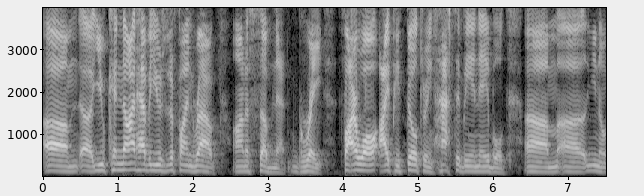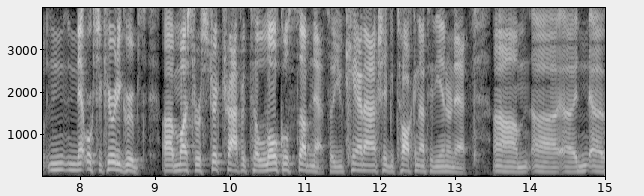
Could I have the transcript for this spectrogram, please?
um, uh, you cannot have a user-defined route on a subnet. Great. Firewall IP filtering has to be enabled. Um, uh, you know, network security groups uh, must restrict traffic to local subnets, so you can't actually be talking out to the internet. Um, uh, uh,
